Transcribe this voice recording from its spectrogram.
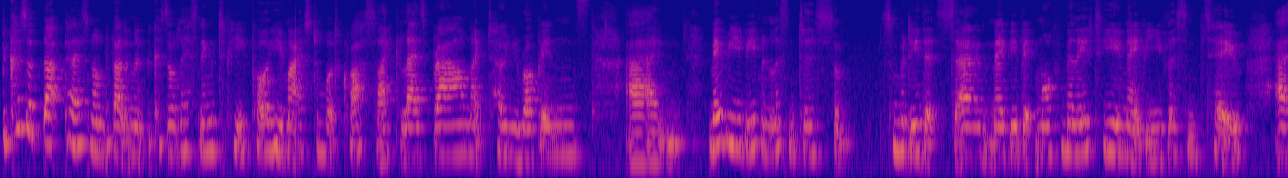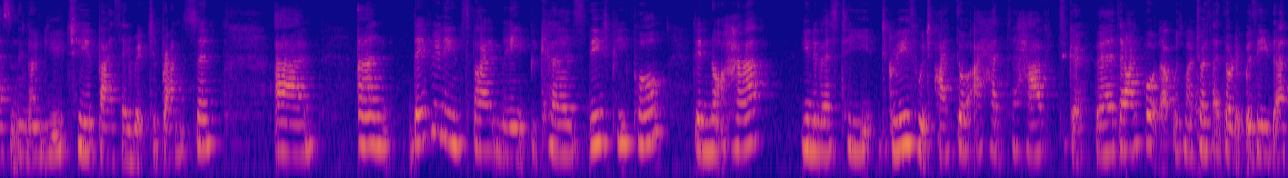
because of that personal development, because of listening to people you might have stumbled across like Les Brown, like Tony Robbins, um, maybe you've even listened to some somebody that's um, maybe a bit more familiar to you, maybe you've listened to uh, something on YouTube by say Richard Branson um, and they've really inspired me because these people did not have university degrees which I thought I had to have to go further. I thought that was my choice. I thought it was either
